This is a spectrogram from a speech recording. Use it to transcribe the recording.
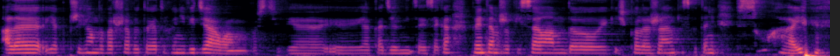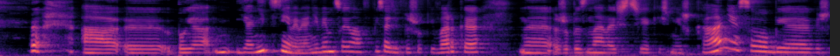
ale jak przyjechałam do Warszawy, to ja trochę nie wiedziałam właściwie, y, jaka dzielnica jest jaka. Pamiętam, że pisałam do jakiejś koleżanki z pytaniem, słuchaj, a, y, bo ja, ja nic nie wiem, ja nie wiem, co ja mam wpisać w wyszukiwarkę, żeby znaleźć jakieś mieszkanie sobie, wiesz,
